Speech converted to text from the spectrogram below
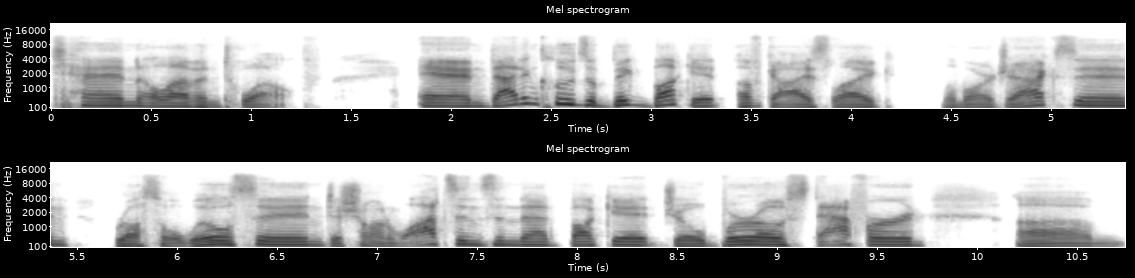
10, 11, 12. And that includes a big bucket of guys like Lamar Jackson, Russell Wilson, Deshaun Watson's in that bucket, Joe Burrow, Stafford, um,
